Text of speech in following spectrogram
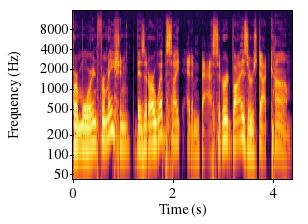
For more information, visit our website at ambassadoradvisors.com.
